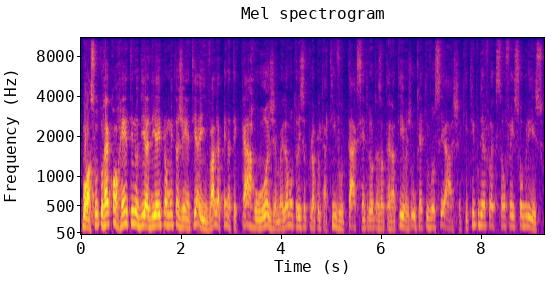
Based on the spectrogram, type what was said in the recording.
Bom, assunto recorrente no dia a dia aí para muita gente. E aí, vale a pena ter carro hoje? É melhor motorista por aplicativo, táxi, entre outras alternativas? O que é que você acha? Que tipo de reflexão fez sobre isso?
